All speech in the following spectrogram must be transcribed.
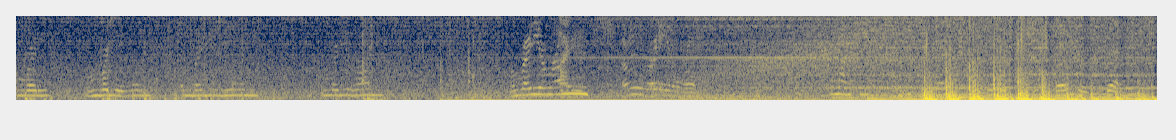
I'm ready. I'm ready to win. I'm ready to win. I'm ready to run. I'm ready to run. I'm ready to run. Come on, Seek. Your best.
